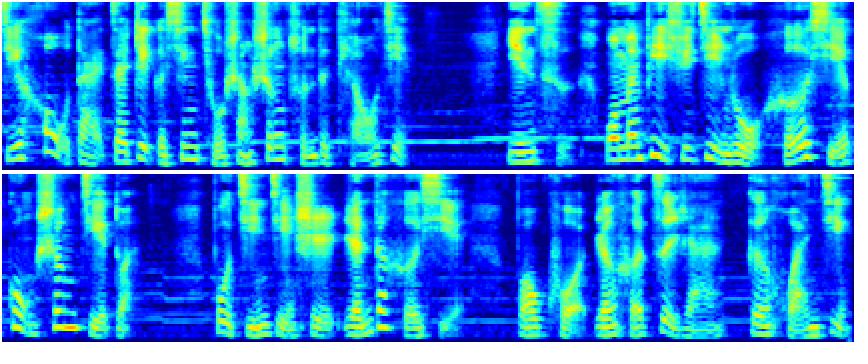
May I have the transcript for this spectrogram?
及后代在这个星球上生存的条件。因此，我们必须进入和谐共生阶段。不仅仅是人的和谐，包括人和自然、跟环境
